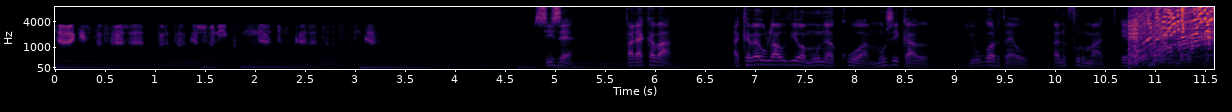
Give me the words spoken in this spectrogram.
Podeu actualitzar aquesta frase per tal que soni com una trucada telefònica? Sisè, per acabar, acabeu l'àudio amb una cua musical i ho guardeu en format MP3.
